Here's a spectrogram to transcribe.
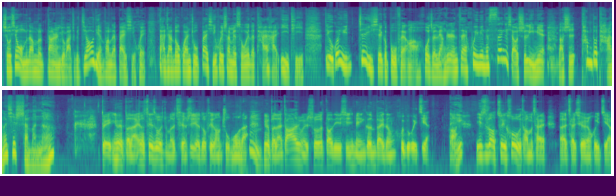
首先，我们当当然就把这个焦点放在拜习会，大家都关注拜习会上面所谓的台海议题。有关于这些个部分啊，或者两个人在会面的三个小时里面，老师他们都谈了些什么呢？对，因为本来啊，这次为什么全世界都非常瞩目呢？嗯，因为本来大家认为说，到底习近平跟拜登会不会见啊？一直到最后他们才呃才确认会见。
